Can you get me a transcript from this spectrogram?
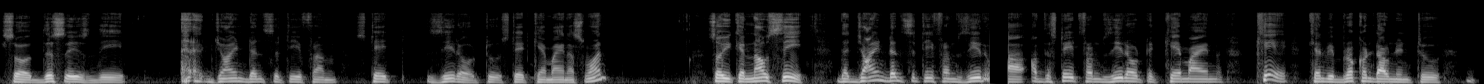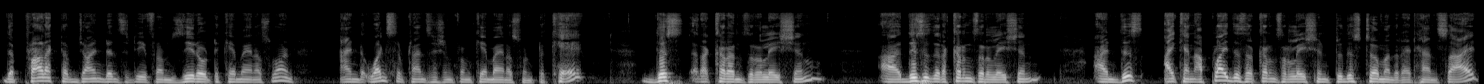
So this is the joint density from state 0 to state k minus 1. So you can now see the joint density from 0 uh, of the state from 0 to k minus k can be broken down into the product of joint density from 0 to k minus 1 and one step transition from k minus 1 to k. This recurrence relation uh, this is the recurrence relation and this I can apply this recurrence relation to this term on the right hand side.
